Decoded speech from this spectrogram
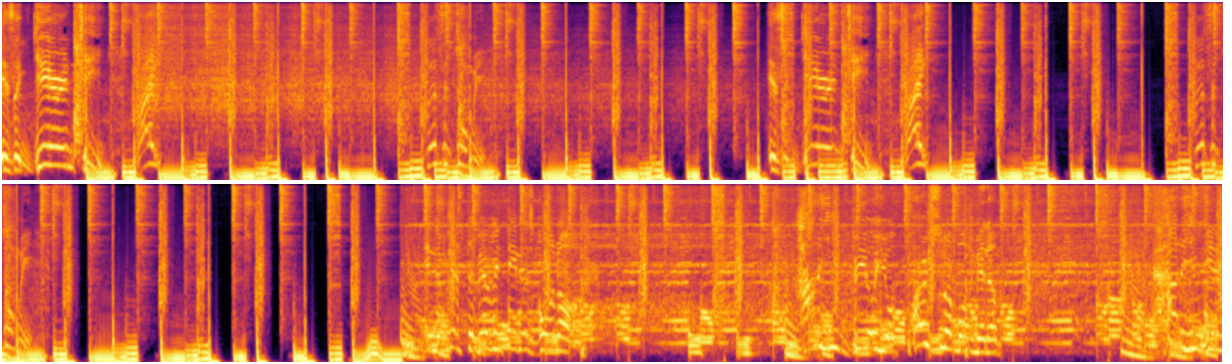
is a guarantee, right? Listen to me. It's a guarantee, right? Listen to me. In the midst of everything that's going on, how do you build your personal momentum? How do you get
